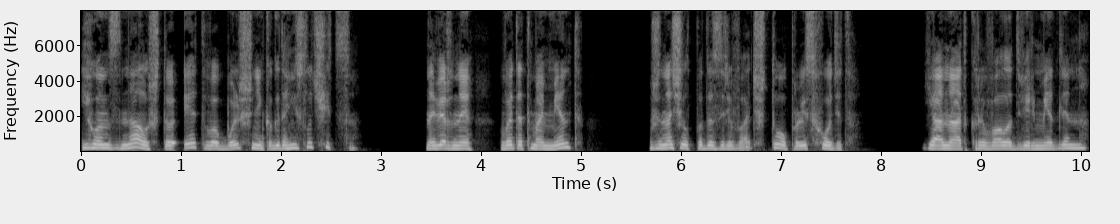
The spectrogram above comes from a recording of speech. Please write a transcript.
И он знал, что этого больше никогда не случится. Наверное, в этот момент уже начал подозревать, что происходит. Яна открывала дверь медленно,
